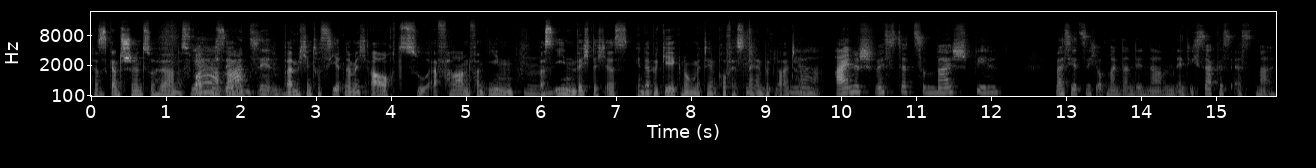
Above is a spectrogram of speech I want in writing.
Das ist ganz schön zu hören. Das freut ja, mich sehr. Wahnsinn. Weil mich interessiert nämlich auch zu erfahren von Ihnen, mhm. was Ihnen wichtig ist in der Begegnung mit den professionellen Begleitern. Ja, eine Schwester zum Beispiel, ich weiß jetzt nicht, ob man dann den Namen nennt, ich sage es erstmal.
